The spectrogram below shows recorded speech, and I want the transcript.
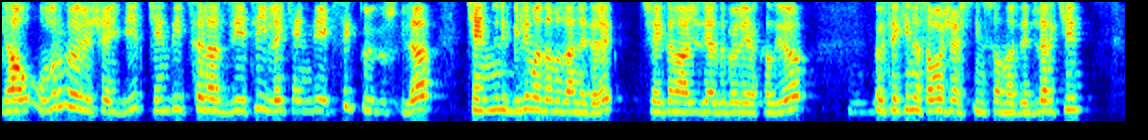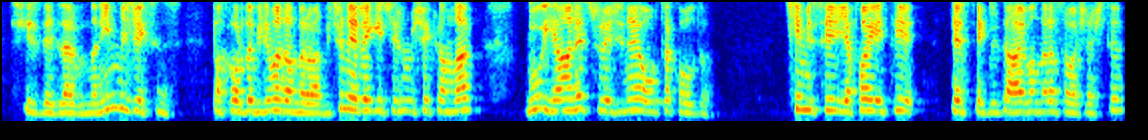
ya olur mu öyle şey deyip kendi içsel acziyetiyle, kendi eksik duygusuyla kendini bilim adamı zannederek şeytan aciz yerde böyle yakalıyor. Ötekine savaş açtı insanlar. Dediler ki siz dediler bundan iyi mi bileceksiniz? Bak orada bilim adamları var. Bütün ele geçirilmiş ekranlar bu ihanet sürecine ortak oldu. Kimisi yapay eti destekledi, hayvanlara savaş açtı.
